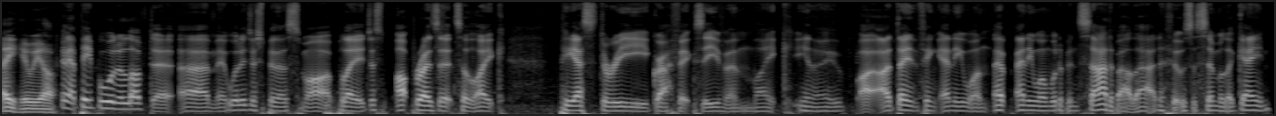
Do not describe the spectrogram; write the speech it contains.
hey, here we are. Yeah, people would have loved it. Um, it would have just been a smarter play. Just upres it to like PS3 graphics, even like you know. I, I don't think anyone anyone would have been sad about that, and if it was a similar game.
